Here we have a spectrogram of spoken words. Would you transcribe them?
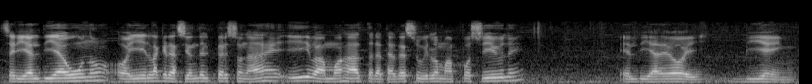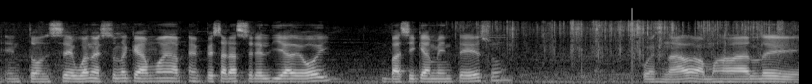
sería el día 1. Hoy es la creación del personaje y vamos a tratar de subir lo más posible el día de hoy. Bien, entonces bueno, eso es lo que vamos a empezar a hacer el día de hoy. Básicamente eso. Pues nada, vamos a darle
